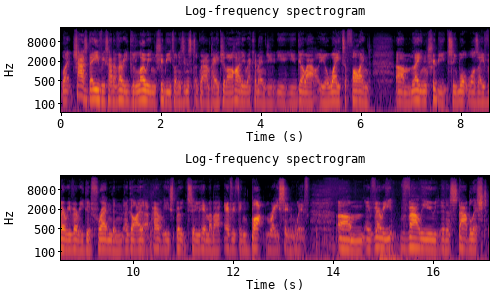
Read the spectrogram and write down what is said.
like Chaz Davies had a very glowing tribute on his Instagram page, and I highly recommend you you, you go out your way to find. Um, laying tribute to what was a very, very good friend and a guy that apparently spoke to him about everything but racing with. Um, a very valued and established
